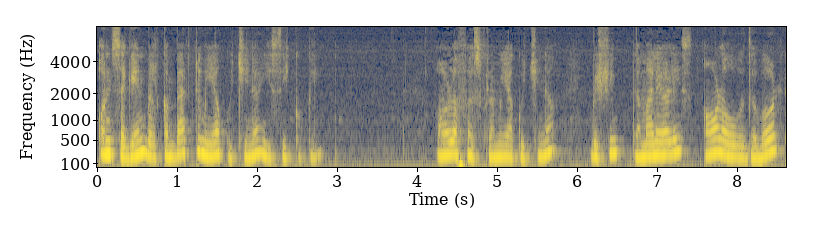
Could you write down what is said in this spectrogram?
Once again, welcome back to Mia Cucina Easy Cooking. All of us from Mia Cucina wishing the Malayalis all over the world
